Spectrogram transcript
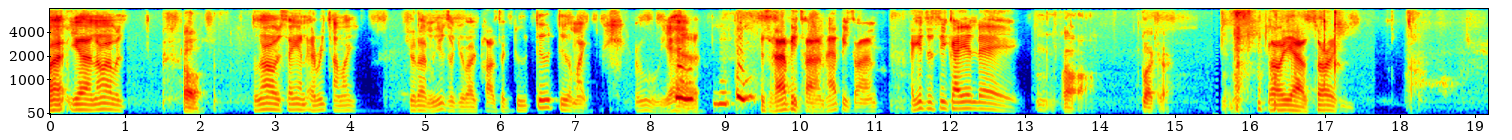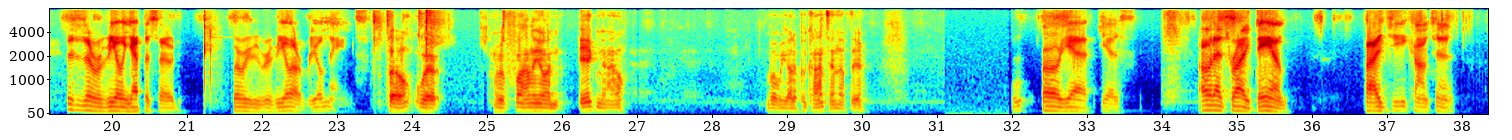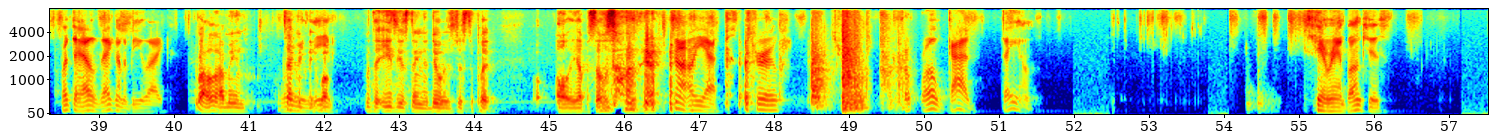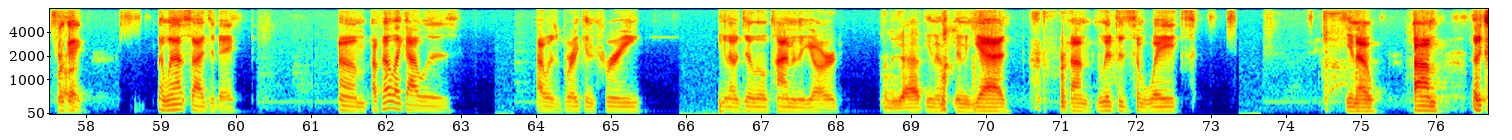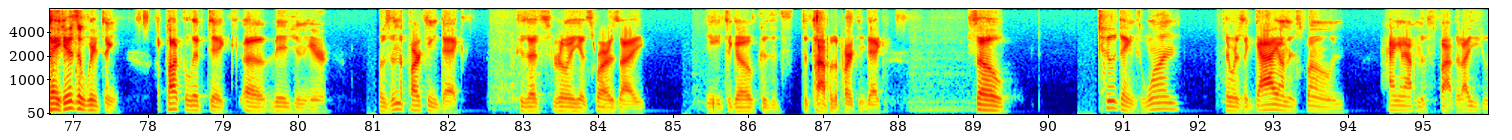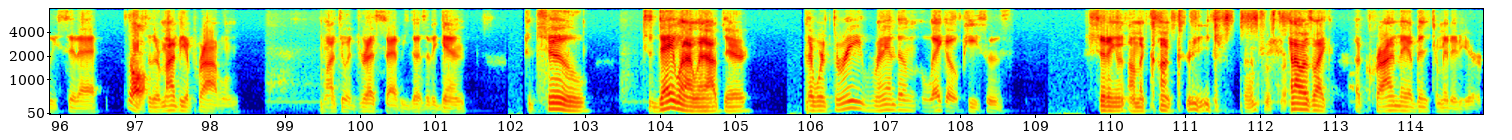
But yeah, no, I was Oh, no, I was saying every time I hear that music, it like pops like do do do. I'm like, ooh yeah, it's happy time, happy time. I get to see Cayenne. oh, black guy. Oh yeah, sorry. This is a revealing episode where we reveal our real names. So we're we're finally on Ig now, but we got to put content up there. Oh yeah, yes. Oh, that's right. Damn. 5G content. What the hell is that gonna be like? Well, I mean, What technically, what, the easiest thing to do is just to put all the episodes on there. Oh yeah, true. True. Oh, oh god damn. Shit rambunctious. Okay. I went outside today. Um, I felt like I was I was breaking free. You know, did a little time in the yard, In the yard. you know, in the yard. Um, lifted some weights. You know. Um okay, here's a weird thing. Apocalyptic uh vision here. I was in the parking deck because that's really as far as I need to go because it's the top of the parking deck. So, two things. One, there was a guy on his phone hanging out in the spot that I usually sit at, Oh, so there might be a problem. I'll have to address that if he does it again. And two, today when I went out there, there were three random Lego pieces sitting on the concrete. interesting. And I was like, a crime may have been committed here.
